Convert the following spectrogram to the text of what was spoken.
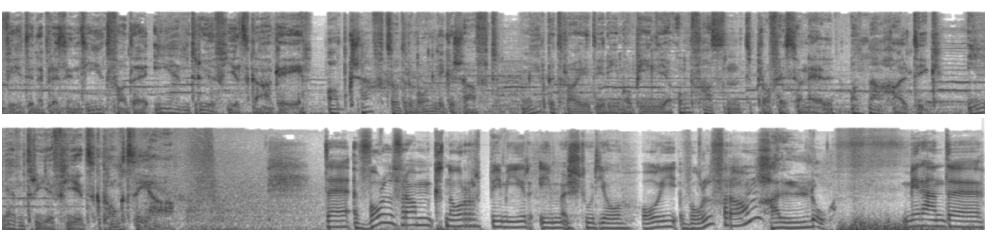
wird Ihnen präsentiert von der IM43 AG. Geschäfts- oder Wohnliegenschaft, wir betreuen Ihre Immobilie umfassend, professionell und nachhaltig. im43.ch Der Wolfram Knorr bei mir im Studio. Hoi Wolfram. Hallo. Wir haben äh,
